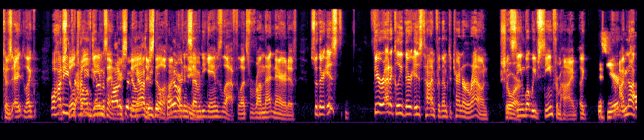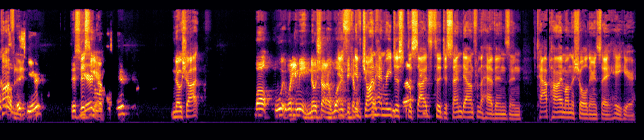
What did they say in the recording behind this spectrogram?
Because eh, like, Well, how there's do you still how do you 12 the games in. product There's still there's still a playoff team? 170 games left. Let's run that narrative. So there is theoretically there is time for them to turn it around. But Sure. seeing what we've seen from Chaim, like This year, I'm not confident. This year. this, this year, year. This year. No shot. Well, wh- what do you mean? No shot at what? If, if John Henry just decides to descend down from the heavens and tap Chaim on the shoulder and say, "Hey, here,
